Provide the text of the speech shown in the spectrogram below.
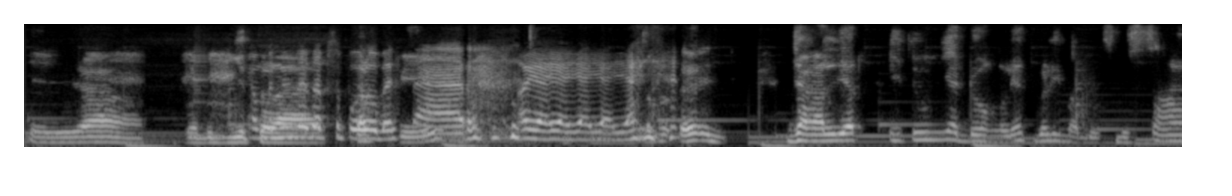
Iya, ya begitu yang penting lah. tetap 10 Tapi, besar Oh iya iya iya iya iya. eh, jangan lihat itunya dong, lihat gue 15 besar.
